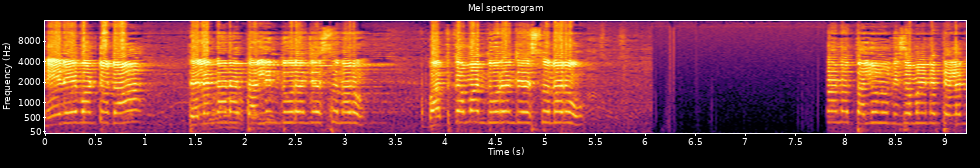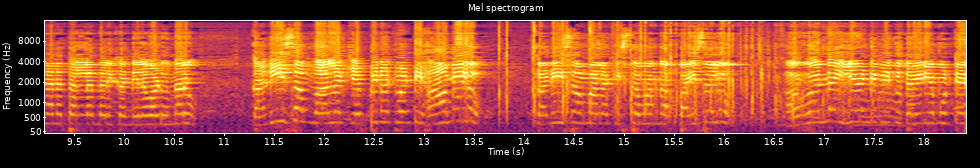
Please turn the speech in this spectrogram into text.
నేనేమంటున్నా? తెలంగాణ తల్లిని దూరం చేస్తున్నారు. బతుకమ్మని దూరం చేస్తున్నారు. తెలంగాణ తల్లులు నిజమైన తెలంగాణ తల్లులందరూ ఇక్కడ నిలబడి ఉన్నారు. కనీసం వాళ్ళకి చెప్పినటువంటి హామీలు కనీసం వాళ్ళకి ఇస్తామన్న పైసలు అవన్నీ ఇవ్వండి మీకు ధైర్యం ఉంటే.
